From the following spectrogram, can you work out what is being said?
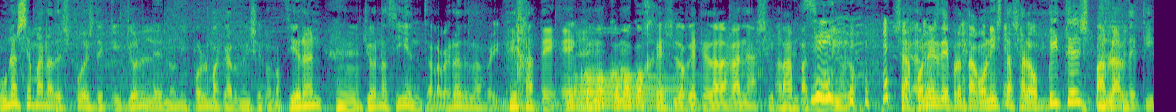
una semana después de que John Lennon y Paul McCartney se conocieran, yo nací en Talavera de la Reina. Fíjate, ¿eh? ¿Cómo, Oh. cómo coges lo que te da la gana así para tu Sí. libro? O sea, pones de protagonistas a los Beatles para hablar de ti.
